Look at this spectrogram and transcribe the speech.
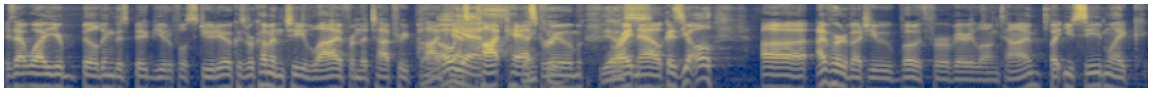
Is that why you're building this big, beautiful studio? Because we're coming to you live from the Top Tree Podcast Oh, yes. podcast Thank room Yes. right now. Because y'all, uh, I've heard about you both for a very long time, but you seem like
